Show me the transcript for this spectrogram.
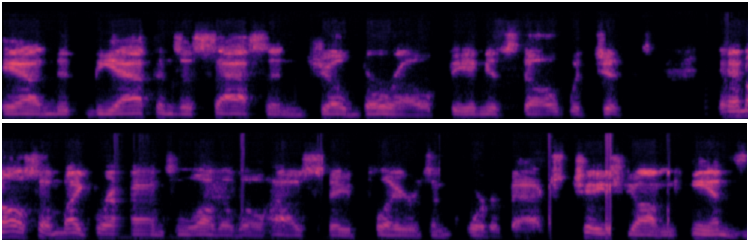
and the Athens assassin Joe Burrow being as though with just and also Mike Brown's love of Ohio State players and quarterbacks, Chase Young hands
